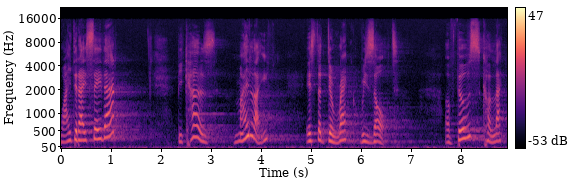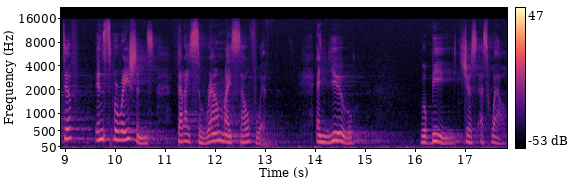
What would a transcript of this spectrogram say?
Why did I say that? Because my life is the direct result of those collective inspirations that I surround myself with. And you will be just as well.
